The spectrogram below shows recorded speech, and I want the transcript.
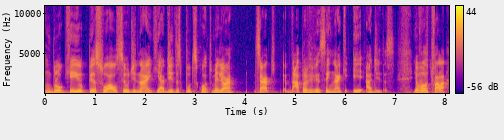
um bloqueio pessoal seu de Nike e Adidas, putz, quanto melhor, certo? Dá para viver sem Nike e Adidas. Eu vou te falar,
